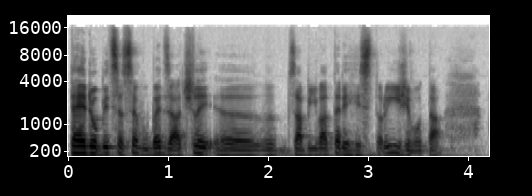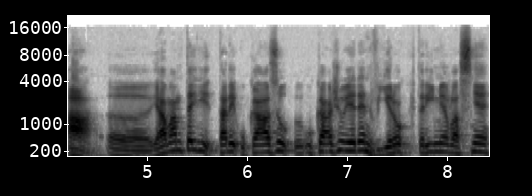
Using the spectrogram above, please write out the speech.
té doby, co se vůbec začali zabývat tedy historií života. A já vám teď tady ukážu, ukážu jeden výrok, který mě vlastně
